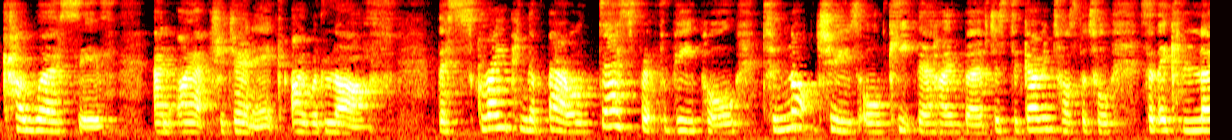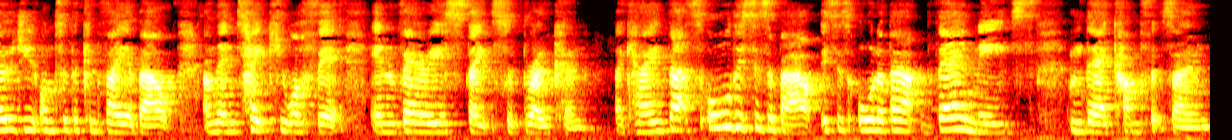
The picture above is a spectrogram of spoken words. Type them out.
coercive, and iatrogenic, I would laugh They're scraping the barrel, desperate for people to not choose or keep their home birth, just to go into hospital so they can load you onto the conveyor belt and then take you off it in various states of broken. Okay, that's all this is about. This is all about their needs and their comfort zone.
